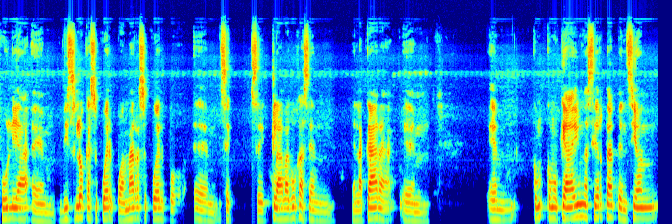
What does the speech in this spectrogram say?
Julia em, disloca su cuerpo, amarra su cuerpo, em, se, se, clava agujas en, en la cara, em, como, como, que hay una cierta tensión,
